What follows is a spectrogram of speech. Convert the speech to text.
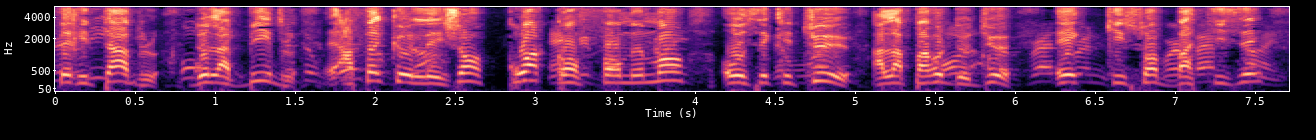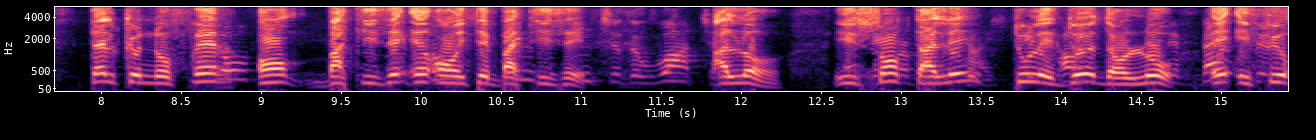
véritables de la Bible, afin que les gens croient conformément aux Écritures, à la parole de Dieu, et qu'ils soient baptisés tels que nos frères ont baptisé et ont été baptisés. Alors, ils sont allés tous les deux dans l'eau et ils furent,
